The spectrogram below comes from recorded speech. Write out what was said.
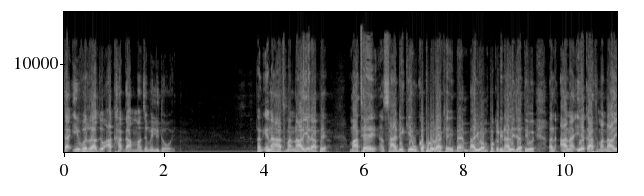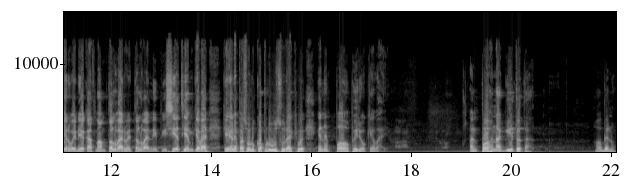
તો એ વરરાજો આખા ગામમાં જમી લીધો હોય. અને એના હાથમાં નાળિયેર આપે. માથે સાડી કે એવું કપડું રાખે બાયુ આમ પકડીને હાલી જતી હોય. અને આના એક હાથમાં નાળિયેર હોય ને એક હાથમાં આમ તલવાર હોય. તલવારની પીસીએથી એમ કહેવાય કે એણે પાછું ઓલું કપડું ઊંચું રાખ્યું હોય. એને પહ ભર્યો કહેવાય. અને પહના ગીત હતા. હો, બેનું.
